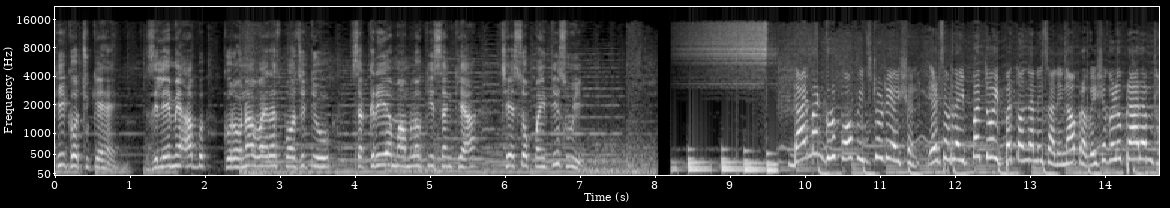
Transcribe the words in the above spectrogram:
ठीक हो चुके हैं। ज़िले में अब कोरोना वायरस पॉजिटिव सक्रिय मामलों की संख्या 635 हुई। ಡೈಮಂಡ್ ಗ್ರೂಪ್ ಆಫ್ ಇನ್ಸ್ಟಿಟ್ಯೂಷನ್ ಎರಡ್ ಸಾವಿರದ ಇಪ್ಪತ್ತು, ಇಪ್ಪತ್ತೊಂದನೇ ಸಾಲಿನ ಪ್ರವೇಶಗಳು ಪ್ರಾರಂಭ.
